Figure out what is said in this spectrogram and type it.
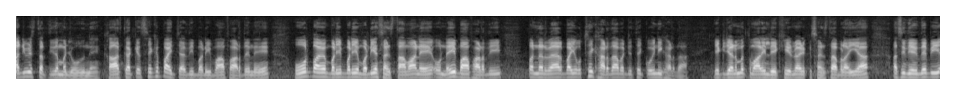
ਅੱਜ ਵੀ ਇਸ ਧਰਤੀ ਤੇ ਮੌਜੂਦ ਨੇ। ਖਾਸ ਕਰਕੇ ਸਿੱਖ ਭਾਈਚਾਰੇ ਦੀ ਬੜੀ ਬਾਹ ਫੜਦੇ ਨੇ। ਹੋਰ ਭਾਵੇਂ ਬੜੀ ਬੜੀਆਂ ਵੱਡੀਆਂ ਸੰਸਥਾਵਾਂ ਨੇ ਉਹ ਨਹੀਂ ਬਾਹ ਫੜਦੀ ਪਰ ਨਰਵੈਰ ਬਾਈ ਉੱਥੇ ਖੜਦਾ ਵਾ ਜਿੱਥੇ ਕੋਈ ਨਹੀਂ ਖੜਦਾ। ਇੱਕ ਜਨਮ ਤੁਹਾਰੀ ਲੇਖੇ ਉਹਨਾਂ ਨੇ ਇੱਕ ਸੰਸਥਾ ਬਣਾਈ ਆ। ਅਸੀਂ ਦੇਖਦੇ ਵੀ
